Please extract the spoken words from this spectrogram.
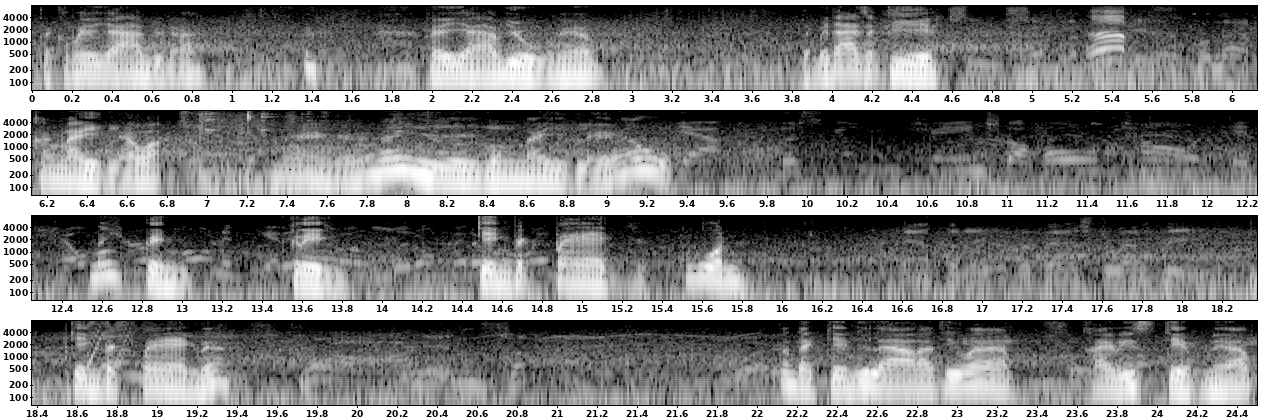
แต่ก็พยายามอยู่นะ พยายามอยู่นะครับแต่ไม่ได้สักทีข้างในอีกแล้วอะแม่งเอ้ยวงในอีกแล้วไม่เก่งเก่ง เก่งแปลกๆทุกคน Anthony, the pass to MP. เก่งแปลกๆเนะตั้งแต่เกมที่แล้วแล้วที่ว่าไทริสเจ็บนะครับ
